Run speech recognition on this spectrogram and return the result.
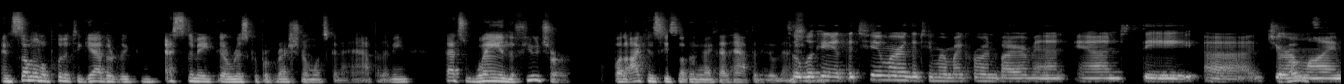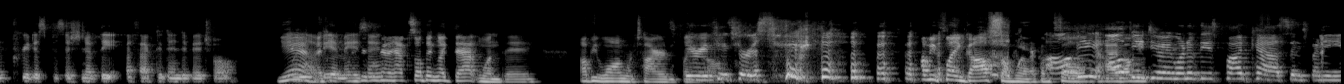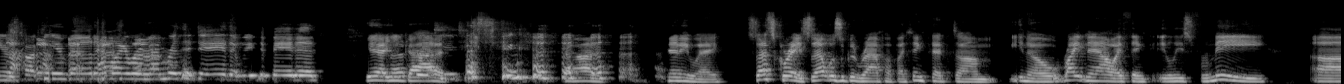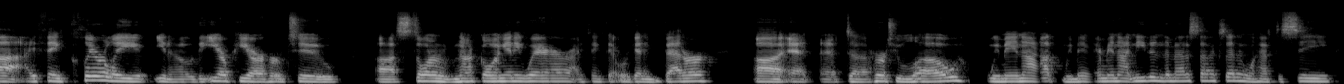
and someone will put it together to estimate their risk of progression and what's going to happen. I mean, that's way in the future, but I can see something like that happening eventually. So looking at the tumor, the tumor microenvironment, and the uh, germline predisposition of the affected individual. Yeah, I think, I think we're going to have something like that one day. I'll be long retired and very golf. futuristic. I'll be playing golf somewhere. I'll be I'll, I'll be, be doing one of these podcasts in 20 years talking about how I remember the day that we debated. Yeah, you got it. Testing. got it. Anyway, so that's great. So that was a good wrap up. I think that um, you know, right now, I think at least for me, uh, I think clearly, you know, the ERPR HER2 uh, still are not going anywhere. I think that we're getting better uh, at at uh, HER2 low. We may not, we may or may not need it in the metastatic setting. We'll have to see.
